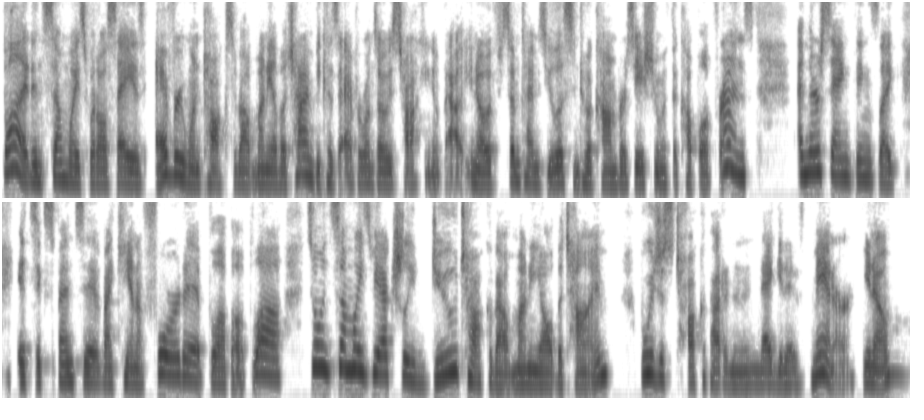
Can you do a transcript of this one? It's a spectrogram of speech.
but in some ways what i'll say is everyone talks about money all the time because everyone's always talking about you know if sometimes you listen to a conversation with a couple of friends and they're saying things like it's expensive i can't afford it blah blah blah. So in some ways we actually do talk about money all the time but we just talk about it in a negative manner you know? Mm-hmm.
